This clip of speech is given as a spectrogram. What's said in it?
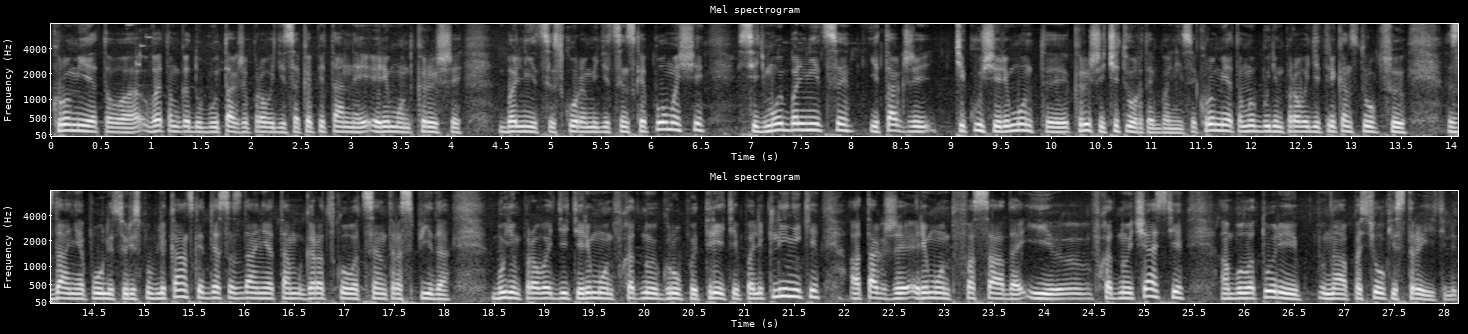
Кроме этого, в этом году будет также проводиться капитальный ремонт крыши больницы скорой медицинской помощи, седьмой больницы и также текущий ремонт э, крыши четвертой больницы. Кроме этого, мы будем проводить реконструкцию здания по улице Республиканской для создания там городского центра СПИДа. Будем проводить ремонт входной группы третьей поликлиники, а также ремонт фасада и э, входной части амбулатории на поселке Строители.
